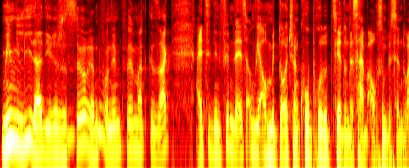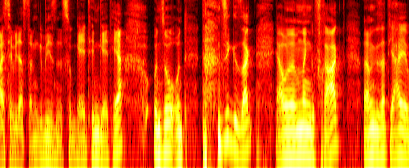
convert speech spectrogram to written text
Mimi Lieder, die Regisseurin von dem Film, hat gesagt, als sie den Film, der ist irgendwie auch mit Deutschland co-produziert und deshalb auch so ein bisschen, du weißt ja, wie das dann gewesen ist, so Geld hin, Geld her und so. Und da hat sie gesagt, ja, und wir haben dann gefragt, wir haben gesagt, ja, ihr,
